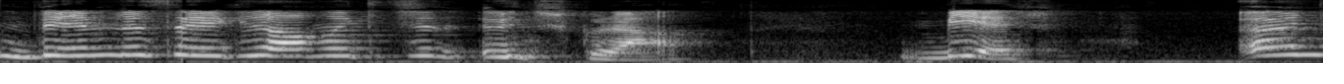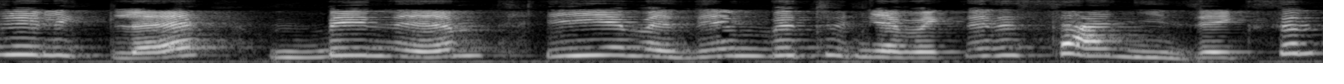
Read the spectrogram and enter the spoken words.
Benimle sevgili olmak için 3 kural. 1. Öncelikle benim yiyemediğim bütün yemekleri sen yiyeceksin.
